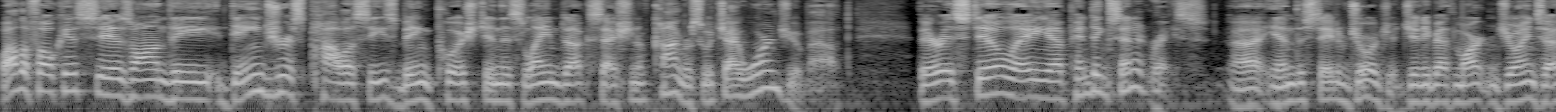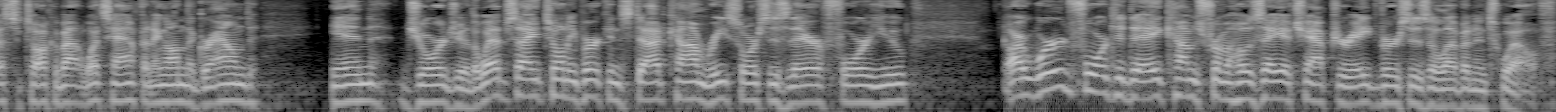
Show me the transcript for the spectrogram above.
while the focus is on the dangerous policies being pushed in this lame duck session of Congress, which I warned you about, there is still a, a pending Senate race uh, in the state of Georgia. Jenny Beth Martin joins us to talk about what's happening on the ground in Georgia. The website, tonyperkins.com, resources there for you. Our word for today comes from Hosea chapter 8, verses 11 and 12.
